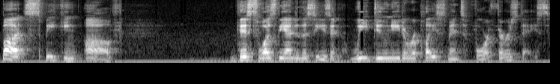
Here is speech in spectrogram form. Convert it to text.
But speaking of, this was the end of the season. We do need a replacement for Thursdays.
